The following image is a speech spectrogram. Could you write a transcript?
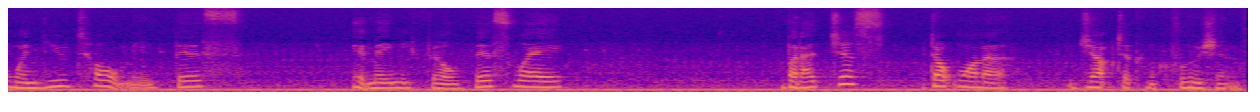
When you told me this, it made me feel this way, but I just don't want to jump to conclusions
